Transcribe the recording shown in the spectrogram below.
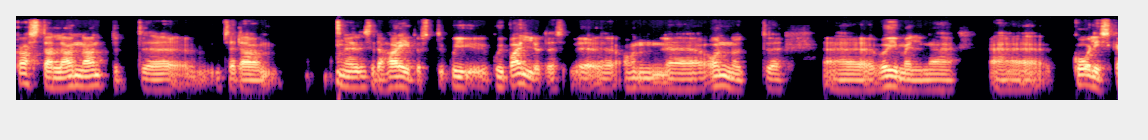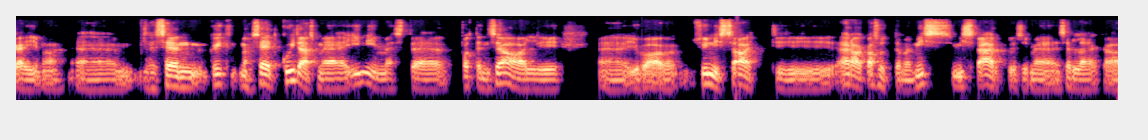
kas talle on antud äh, seda, äh, seda haridust, kui, kui palju ta äh, on olnud võimeline koolis käima. see on kõik noh, see, et kuidas me inimeste potentsiaali juba sünnist saati ära kasutame, mis, mis väärtusi me sellega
